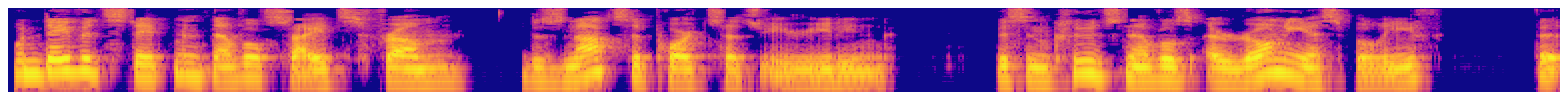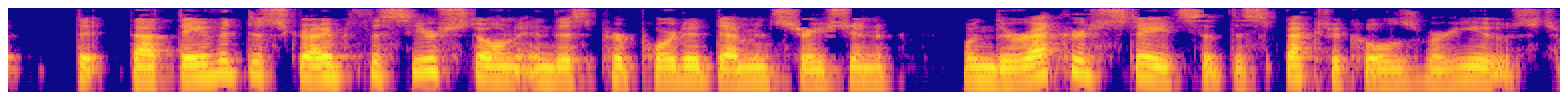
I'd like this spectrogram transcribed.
when David's statement Neville cites from does not support such a reading. This includes Neville's erroneous belief that, that David described the seer stone in this purported demonstration when the record states that the spectacles were used.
